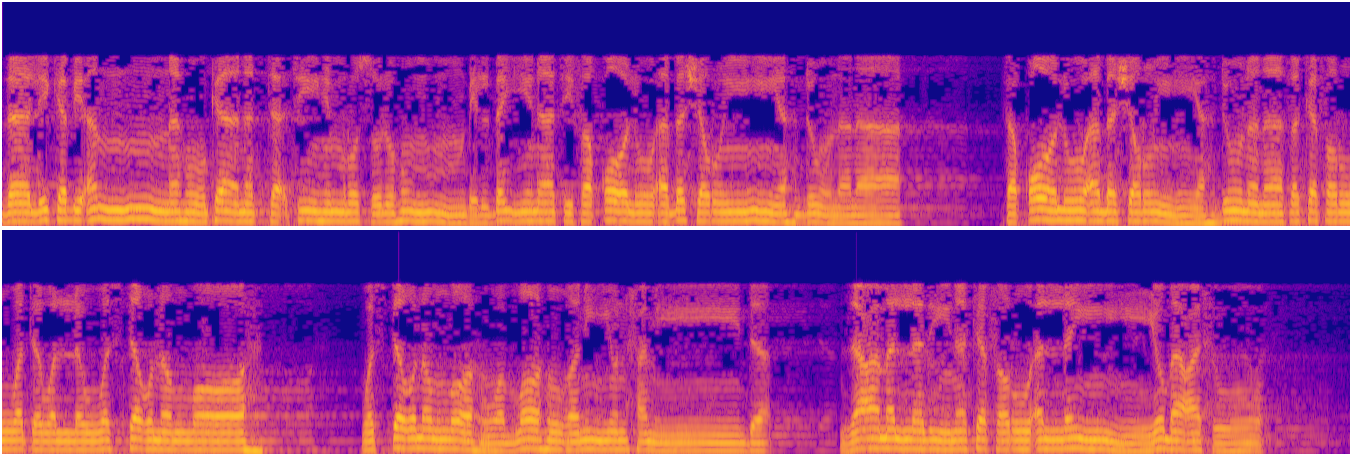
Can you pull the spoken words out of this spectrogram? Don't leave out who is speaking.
Speaker 1: ذلك بأنه كانت تأتيهم رسلهم بالبينات فقالوا أبشر يهدوننا فقالوا أبشر يهدوننا فكفروا وتولوا واستغنى الله واستغنى الله والله غني حميد زعم الذين كفروا أن لن يبعثوا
